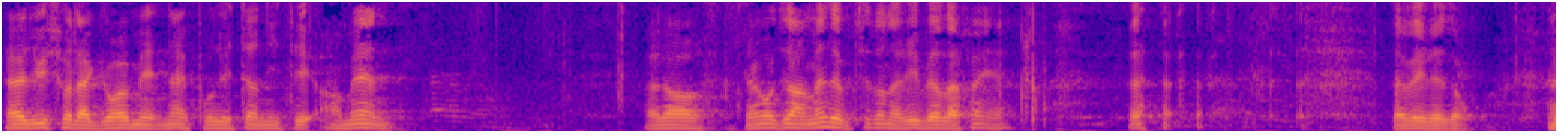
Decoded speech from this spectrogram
À lui soit la gloire maintenant et pour l'éternité. Amen. Alors, quand on dit Amen, d'habitude, on arrive vers la fin. Hein? Vous avez raison.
